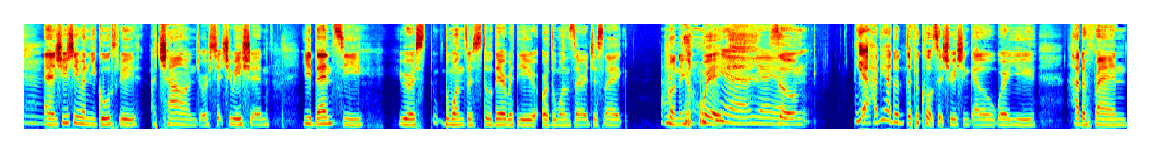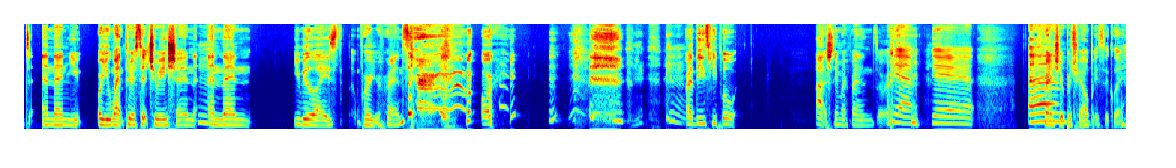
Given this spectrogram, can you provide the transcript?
And it's usually when you go through a challenge or a situation, you then see who are st- the ones that are still there with you or the ones that are just like running away. Yeah, yeah, yeah. So, yeah, have you had a difficult situation, Gedo, where you had a friend and then you, or you went through a situation Mm. and then you realized we're your friends? or are these people actually my friends? Or yeah, yeah, yeah, yeah. friendship Um, betrayal, basically.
